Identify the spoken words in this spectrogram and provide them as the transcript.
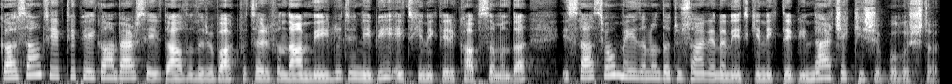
Gaziantep'te Peygamber Sevdalıları Vakfı tarafından Mevlid-i Nebi etkinlikleri kapsamında istasyon meydanında düzenlenen etkinlikte binlerce kişi buluştu.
